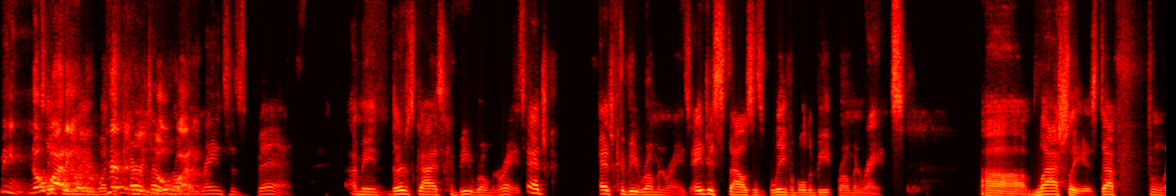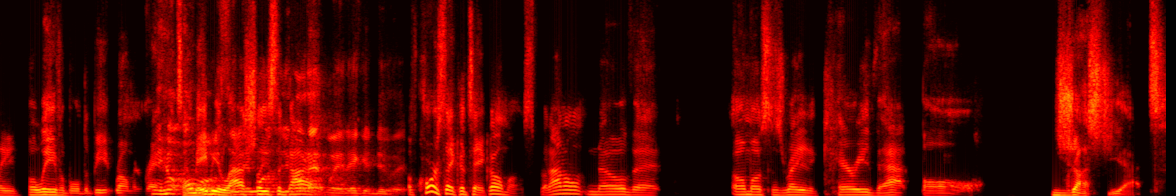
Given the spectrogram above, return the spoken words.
mean, nobody away what the the technically character of nobody. Roman Reigns has been. I mean, there's guys can beat Roman Reigns. Edge, Edge could beat Roman Reigns. AJ Styles is believable to beat Roman Reigns. Uh, Lashley is definitely believable to beat Roman Reigns, and maybe Omos, Lashley's the wanted to go guy. That way they could do it. Of course, they could take Omos, but I don't know that Omos is ready to carry that ball just yet.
